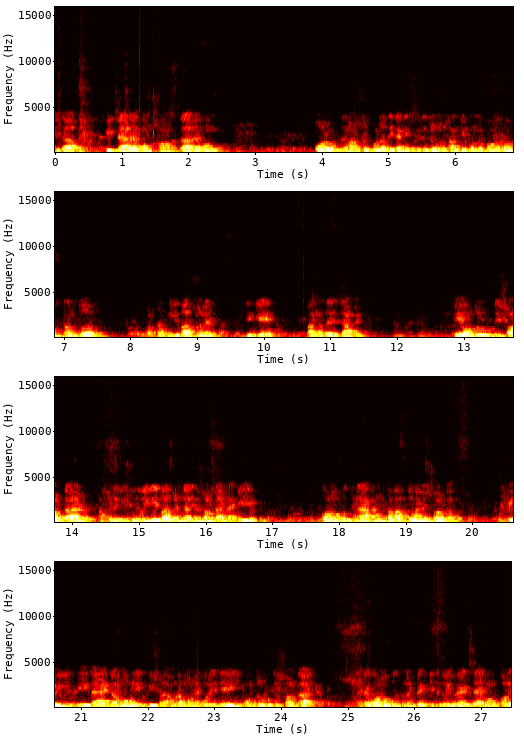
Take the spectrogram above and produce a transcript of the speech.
এটা বিচার এবং সংস্কার এবং পরবর্তীতে মানুষের ভোটাধিকার নিশ্চিতের জন্য শান্তিপূর্ণ ক্ষমতা হস্তান্তর অর্থাৎ নির্বাচনের দিকে বাংলাদেশ যাবে। এই অন্তর্বর্তী সরকার আসলে কি শুধুই নির্বাচনকালীন সরকার নাকি গণঅভ্যুত্থানের আকাঙ্ক্ষা বাস্তবায়নের সরকার? এই, এটা একটা মৌলিক বিষয়। আমরা মনে করি যে এই অন্তর্বর্তী সরকার একটা গণঅভ্যুত্থানের প্রেক্ষিতে তৈরি হয়েছে এবং ফলে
